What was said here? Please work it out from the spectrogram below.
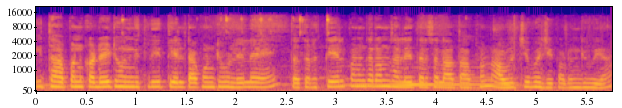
इथं आपण कढई ठेवून घेतली तेल टाकून ठेवलेलं आहे. तर तर तेल पण गरम झाले तर चला आता आपण आळूची भजी काढून घेऊया.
